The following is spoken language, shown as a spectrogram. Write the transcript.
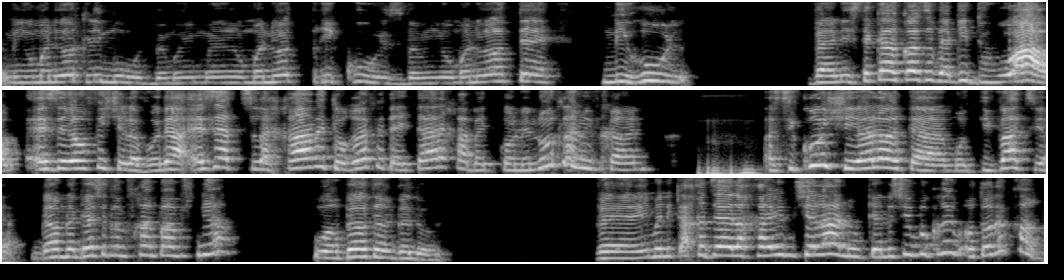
במיומנויות לימוד, במיומנויות ריכוז, במיומנויות uh, ניהול, ואני אסתכל על כל זה ואגיד וואו, איזה יופי של עבודה, איזה הצלחה מטורפת הייתה לך בהתכוננות למבחן, הסיכוי שיהיה לו את המוטיבציה גם לגשת למבחן פעם שנייה הוא הרבה יותר גדול. ואם אני אקח את זה אל החיים שלנו כאנשים בוגרים, אותו דבר.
